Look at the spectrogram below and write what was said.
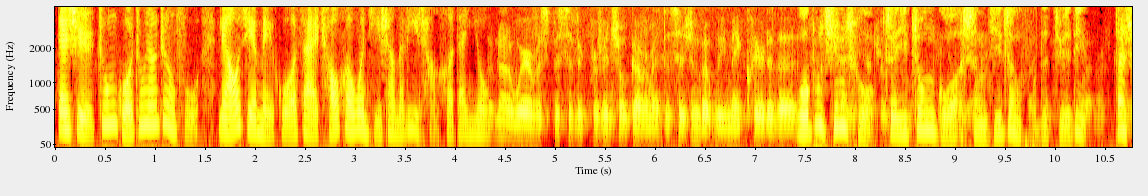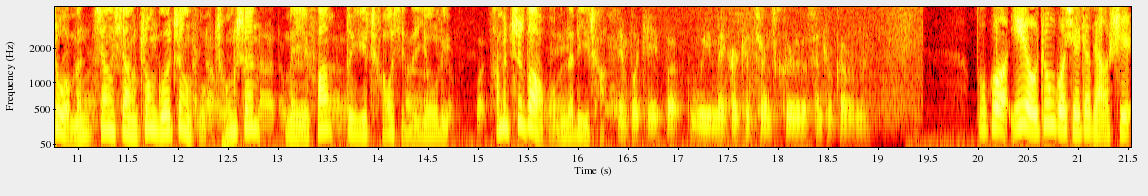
但是，中国中央政府了解美国在朝核问题上的立场和担忧。我不清楚这一中国省级政府的决定，但是我们将向中国政府重申美方对于朝鲜的忧虑。他们知道我们的立场。不过，也有中国学者表示，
